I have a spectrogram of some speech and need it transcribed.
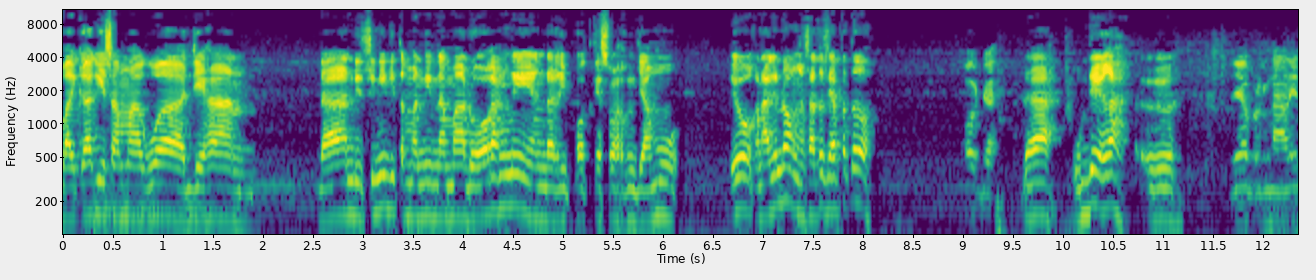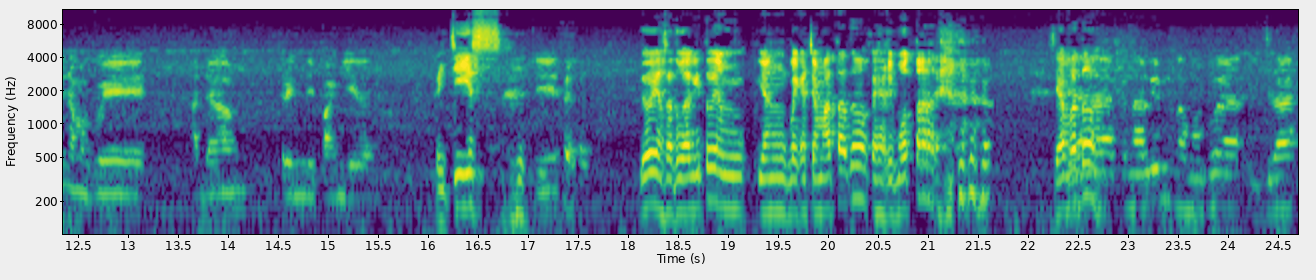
balik lagi sama gua Jehan. Dan di sini ditemenin nama dua orang nih yang dari podcast Warung Jamu. Yuk, kenalin dong. Satu siapa tuh? Oh udah. Dah, udah lah. Eh, Ya perkenalin nama gue Adam, sering dipanggil Ricis. Ricis. Tuh, yang satu lagi tuh yang yang pakai kacamata tuh kayak Harry Potter. siapa tuh? Ya, kenalin nama gue Ijra,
